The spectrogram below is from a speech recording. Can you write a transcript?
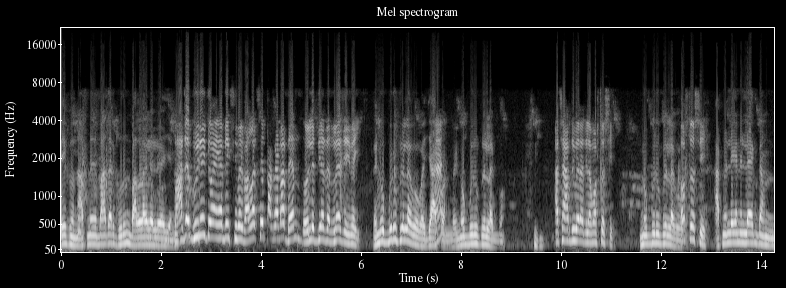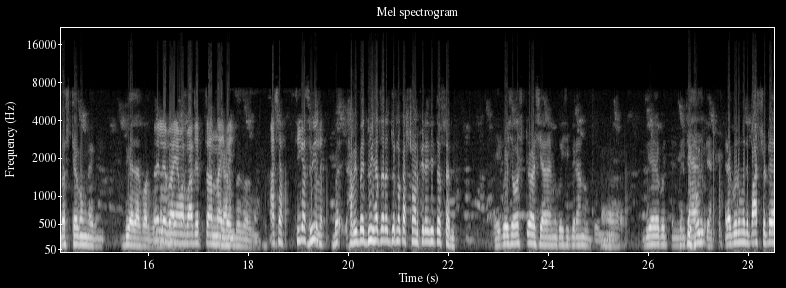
দেখুন আপনি বাজার ঘুরুন ভালো লাগলে লয়ে যান। বাজার ঘুরেই তো আয়া দেখছি ভাই ভালো লাগছে টাকাটা দেন ধইলে দিয়া দেন লয়ে যাই ভাই। ভাই নব্বই উপরে লাগবো ভাই যা হ্যাঁ? কোন ভাই নব্বই উপরে লাগবো। আচ্ছা আর দিলাম অষ্টআশি। নব্বই উপরে লাগবো অষ্টআশি। আপনার লেগে নিলে একদম দশ টাকা কম নেবেন দুই হাজার পড়ব। তাহলে ভাই আমার বাজেটটা নাই ভাই। আচ্ছা ঠিক আছে তাহলে। হাবিব ভাই দুই হাজারের জন্য কাস্টমার ফিরে দিতেছেন। এই কইছে অষ্টআশি আর আমি কইছি বিরানব্বই। দুই হাজার করতেন। এটা গরুর মধ্যে পাঁচশো টাকা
